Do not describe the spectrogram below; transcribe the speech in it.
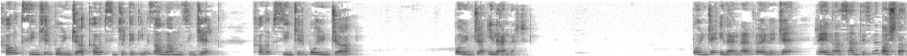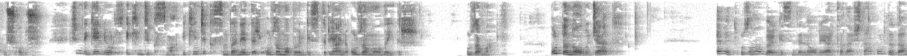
kalıp zincir boyunca kalıp zincir dediğimiz anlamlı zincir kalıp zincir boyunca boyunca ilerler. Boyunca ilerler. Böylece RNA sentezini başlatmış olur. Şimdi geliyoruz ikinci kısma. İkinci kısımda nedir? Uzama bölgesidir. Yani uzama olayıdır. Uzama. Burada ne olacak? Evet uzama bölgesinde ne oluyor arkadaşlar? Burada da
